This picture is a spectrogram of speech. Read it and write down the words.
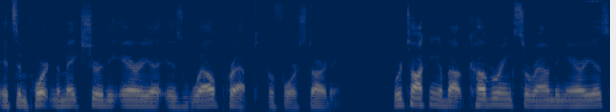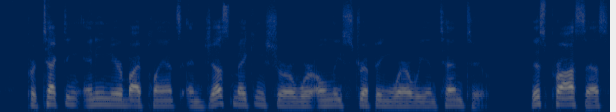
It's important to make sure the area is well prepped before starting. We're talking about covering surrounding areas, protecting any nearby plants, and just making sure we're only stripping where we intend to. This process,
